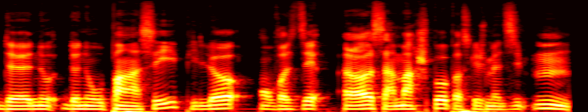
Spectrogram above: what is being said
de nos, de nos pensées. Puis là, on va se dire, ah, ça marche pas parce que je me dis, hmm,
